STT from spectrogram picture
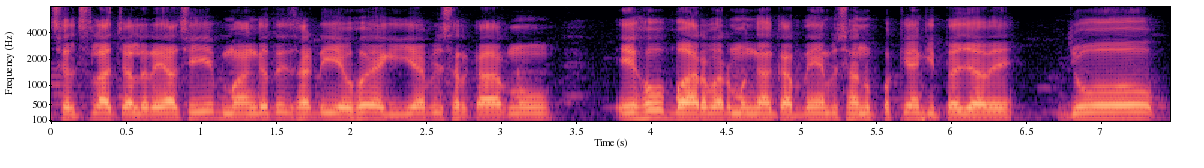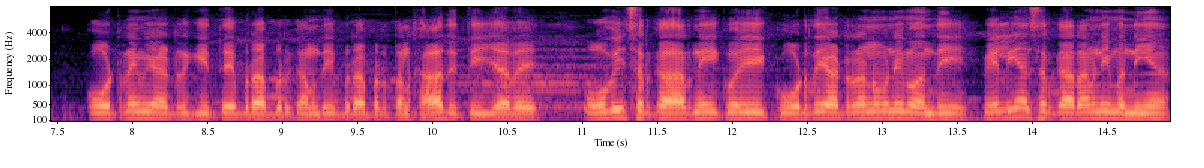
ਸਿਲਸਿਲਾ ਚੱਲ ਰਿਹਾ ਸੀ। ਮੰਗ ਤੇ ਸਾਡੀ ਇਹੋ ਹੈਗੀ ਆ ਵੀ ਸਰਕਾਰ ਨੂੰ ਇਹੋ ਬਾਰ-ਬਾਰ ਮੰਗਾਂ ਕਰਦੇ ਆ ਵੀ ਸਾਨੂੰ ਪੱਕਿਆਂ ਕੀਤਾ ਜਾਵੇ। ਜੋ ਕੋਰਟ ਨੇ ਵੀ ਆਰਡਰ ਕੀਤੇ, ਬਰਾਬਰ ਕੰਮ ਦੀ, ਬਰਾਬਰ ਤਨਖਾਹ ਦਿੱਤੀ ਜਾਵੇ, ਉਹ ਵੀ ਸਰਕਾਰ ਨਹੀਂ, ਕੋਈ ਕੋਰਟ ਦੇ ਆਰਡਰਾਂ ਨੂੰ ਵੀ ਨਹੀਂ ਮੰਨਦੀ। ਪਹਿਲੀਆਂ ਸਰਕਾਰਾਂ ਵੀ ਨਹੀਂ ਮੰਨੀਆਂ,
